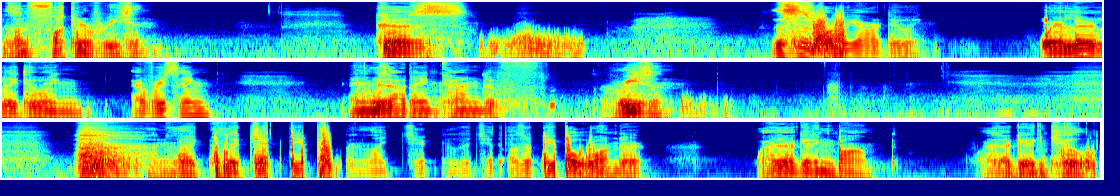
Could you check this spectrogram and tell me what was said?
With fucking reason. Because this is what we are doing. We're literally doing everything and without any kind of reason. and like legit people and like legit other people wonder why they're getting bombed, why they're getting killed,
